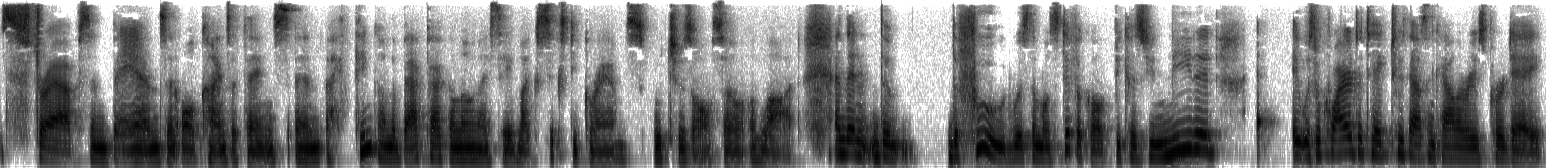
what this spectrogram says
straps and bands and all kinds of things. And I think on the backpack alone, I saved like 60 grams, which is also a lot. And then the, the food was the most difficult because you needed, it was required to take 2000 calories per day.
